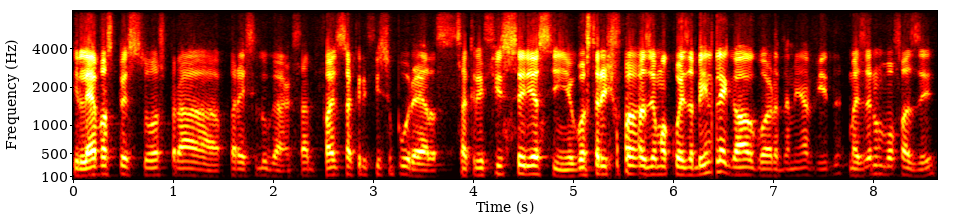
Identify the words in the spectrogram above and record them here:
e leva as pessoas para esse lugar, sabe? Faz o sacrifício por elas. Sacrifício seria assim: eu gostaria de fazer uma coisa bem legal agora da minha vida, mas eu não vou fazer,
